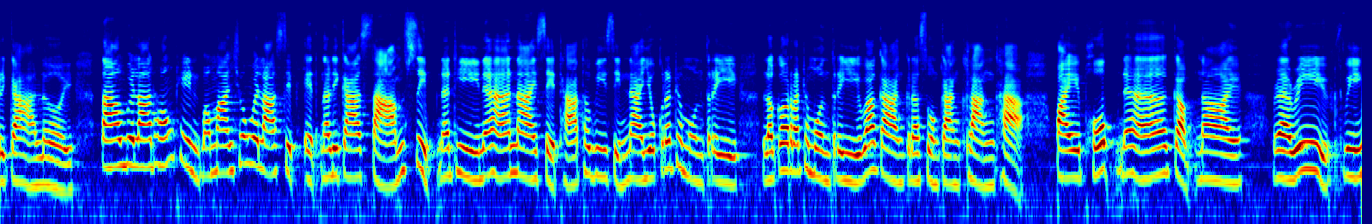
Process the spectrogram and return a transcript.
ริกาเลย ตามเวลาท้องถิ่นประมาณช่วงเวลา 11นาฬิกา30 นาทีนะคะนายเศรษฐาทวีสินนายกรัฐมนตรี แล้วก็รัฐมนตรีว่าการกระทรวงการคลังค่ะ ไปพบนะคะกับนายแรรี่ฟิง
